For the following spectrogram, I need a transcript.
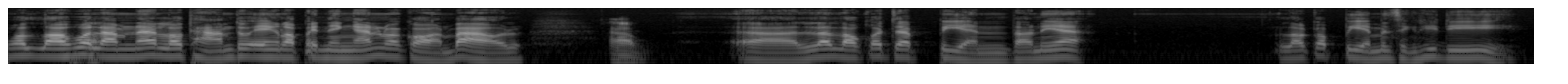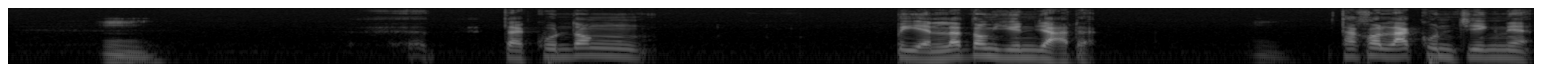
ว่าเราว่าลำนะเราถามตัวเองเราเป็นอย่างนั้นมาก่อนเปล่าครับเอ่อแล้วเราก็จะเปลี่ยนตอนเนี้ย เราก็เปลี่ยนเป็นสิ่งที่ดี อืม แต่คุณต้องเปลี่ยนแล้วต้องยืนหยัดอะอืมถ้าเขารักคุณจริงเนี่ย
